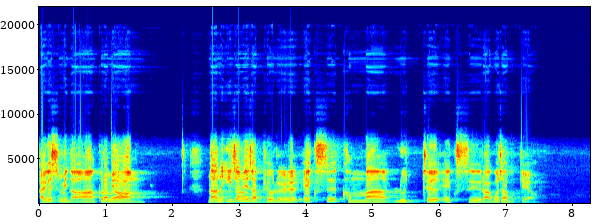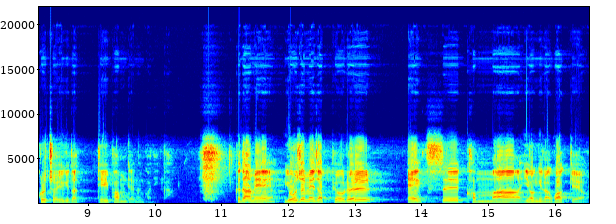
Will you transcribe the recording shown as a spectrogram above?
알겠습니다. 그러면 나는 이 점의 좌표를 x, 루트 x라고 잡을게요. 그렇죠. 여기다 대입하면 되는 거니까. 그 다음에 요 점의 좌표를 x, 0이라고 할게요.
